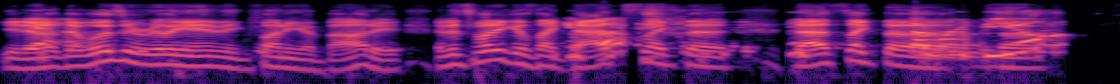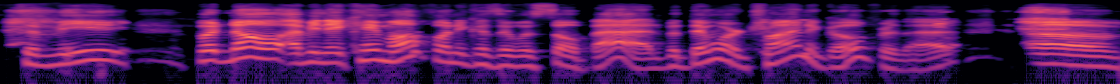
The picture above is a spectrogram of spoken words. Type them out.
You know, Yeah. there wasn't really anything funny about it, and it's funny because like that's like the that's like the, The reveal? the- to me. But no, I mean, it came off funny because it was so bad, but they weren't trying to go for that. Um,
